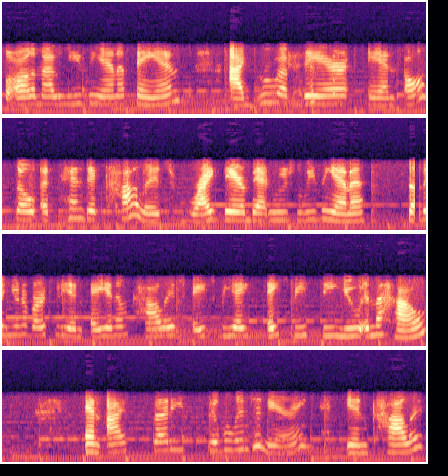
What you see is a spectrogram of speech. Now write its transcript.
for all of my Louisiana fans. I grew up there and also attended college right there in Baton Rouge, Louisiana. Southern University and A&M College, HBA, HBCU in the house. And I studied civil engineering in college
